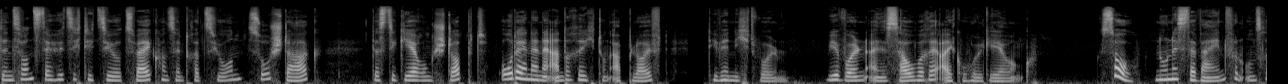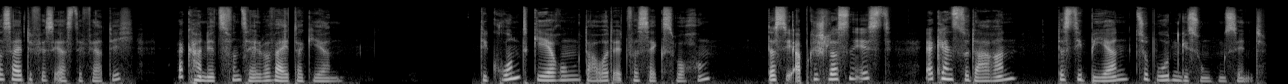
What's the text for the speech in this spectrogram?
denn sonst erhöht sich die CO2-Konzentration so stark, dass die Gärung stoppt oder in eine andere Richtung abläuft, die wir nicht wollen. Wir wollen eine saubere Alkoholgärung. So, nun ist der Wein von unserer Seite fürs Erste fertig. Er kann jetzt von selber weitergären. Die Grundgärung dauert etwa sechs Wochen. Dass sie abgeschlossen ist, erkennst du daran, dass die Beeren zu Boden gesunken sind.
